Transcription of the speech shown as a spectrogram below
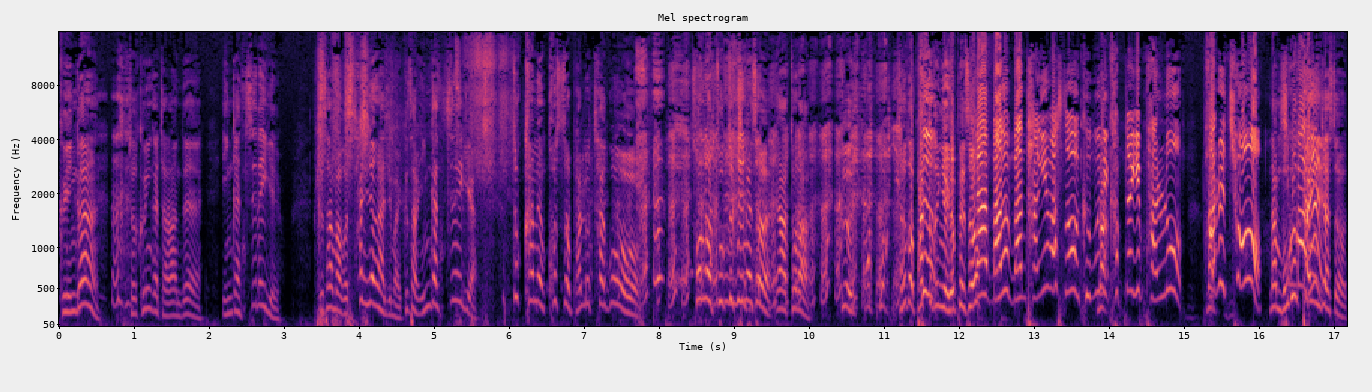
그 인간, 저 그 인간 잘하는데, 인간 쓰레기예요. 그 사람하고 촬영하지 마요. 그 사람 인간 쓰레기야. 툭 하면 코스 발로 차고, 손으로 툭툭 치면서, 야, 돌아. 그, 뭐, 저도 봤거든요, 옆에서. 나, 나도, 난 당해봤어. 그분이 나- 갑자기 발로, 발을 쳐! 난 목욕탕인 줄 알았어.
